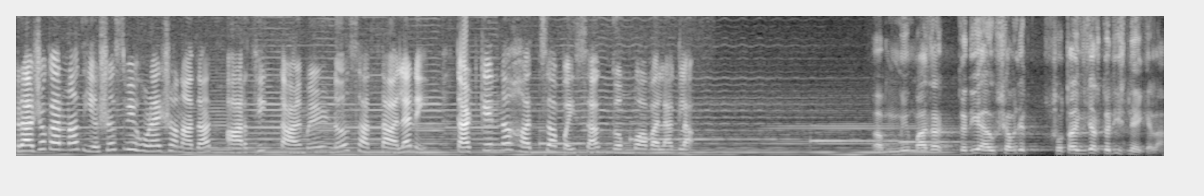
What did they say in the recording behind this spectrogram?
राजकारणात यशस्वी होण्याच्या नादात आर्थिक ताळमेळ न साधता आल्याने ताटकेंना हातचा पैसा गमवावा लागला. मी माझा कधी आयुष्यामध्ये स्वतः विचार कधीच नाही केला.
